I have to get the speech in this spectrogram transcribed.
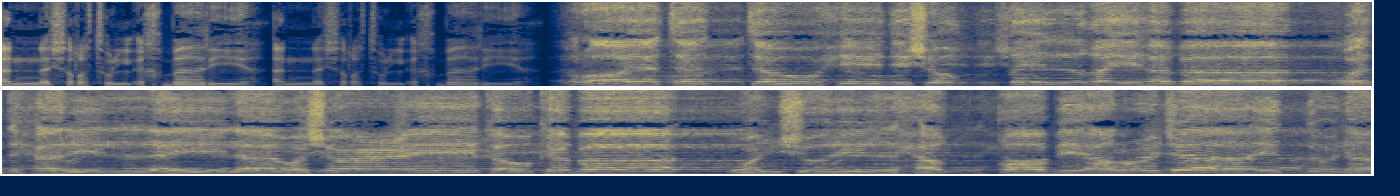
النشرة الإخبارية النشرة الإخبارية. راية التوحيد شق الغيهبا وادحر الليل وشعي كوكبا وانشر الحق بأرجاء الدنا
